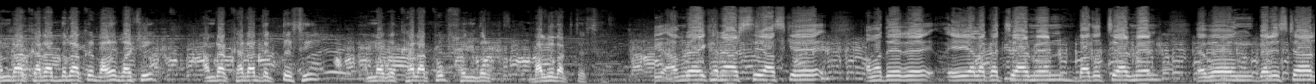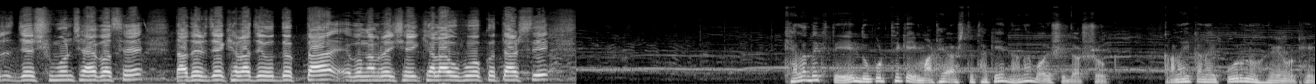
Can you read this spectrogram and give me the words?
আমরা খেলাধুলাকে ভালোবাসি আমরা খেলা দেখতেছি আমাদের খেলা খুব সুন্দর ভালো লাগতেছে। আমরা এখানে আসছি আজকে আমাদের এই এলাকার চেয়ারম্যান বাদর চেয়ারম্যান এবং ব্যারিস্টার যে সুমন সাহেব আছে, তাদের যে খেলা যে উদ্যোক্তা, এবং আমরা সেই খেলা উপভোগ করতে আসছি। খেলা দেখতে দুপুর থেকেই মাঠে আসতে থাকে নানা বয়সী দর্শক। কানায় কানায় পূর্ণ হয়ে ওঠে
